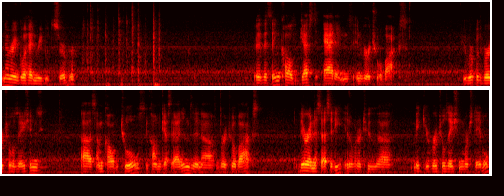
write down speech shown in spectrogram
Now we're going to go ahead and reboot the server. There's a thing called guest add-ins in VirtualBox. If you work with virtualizations, uh, some call them tools, they call them guest add-ins in uh, VirtualBox. They're a necessity in order to uh, make your virtualization more stable.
